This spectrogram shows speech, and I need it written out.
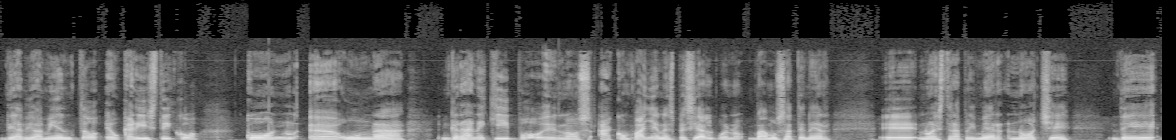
de avivamiento eucarístico con eh, una gran equipo, eh, nos acompaña en especial, bueno, vamos a tener eh, nuestra primer noche de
